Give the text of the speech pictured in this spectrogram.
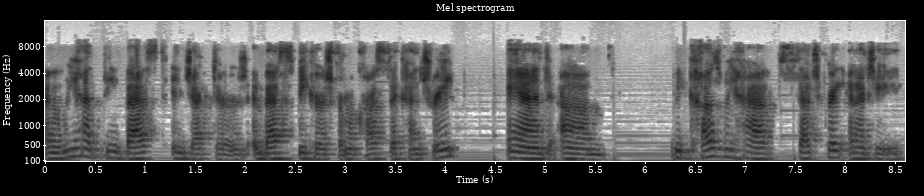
I mean, we have the best injectors and best speakers from across the country. And um, because we have such great energy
